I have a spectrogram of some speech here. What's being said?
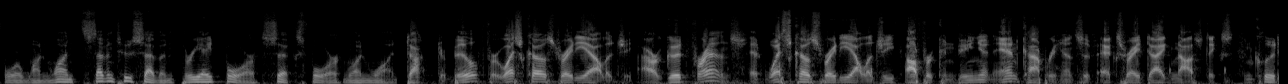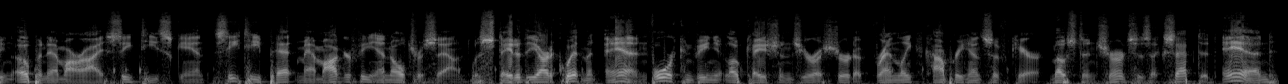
6411. 6411. 727 384 6411. Dr. Bill for West Coast Radiology. Our good friends at West Coast Radiology offer convenient and comprehensive x ray diagnostics, including open MRI, CT scan, CT PET mammography, and ultrasound. With state of the art equipment and four convenient locations, you're assured of friendly, comprehensive care. Most insurance is accepted and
